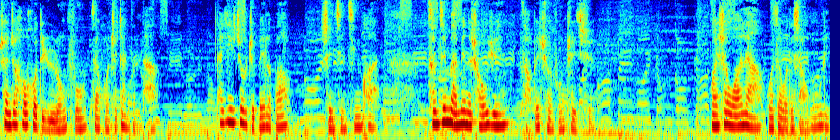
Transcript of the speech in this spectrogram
穿着厚厚的羽绒服在火车站等他，他依旧只背了包。神情轻快，曾经满面的愁云早被春风吹去。晚上，我俩窝在我的小屋里，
